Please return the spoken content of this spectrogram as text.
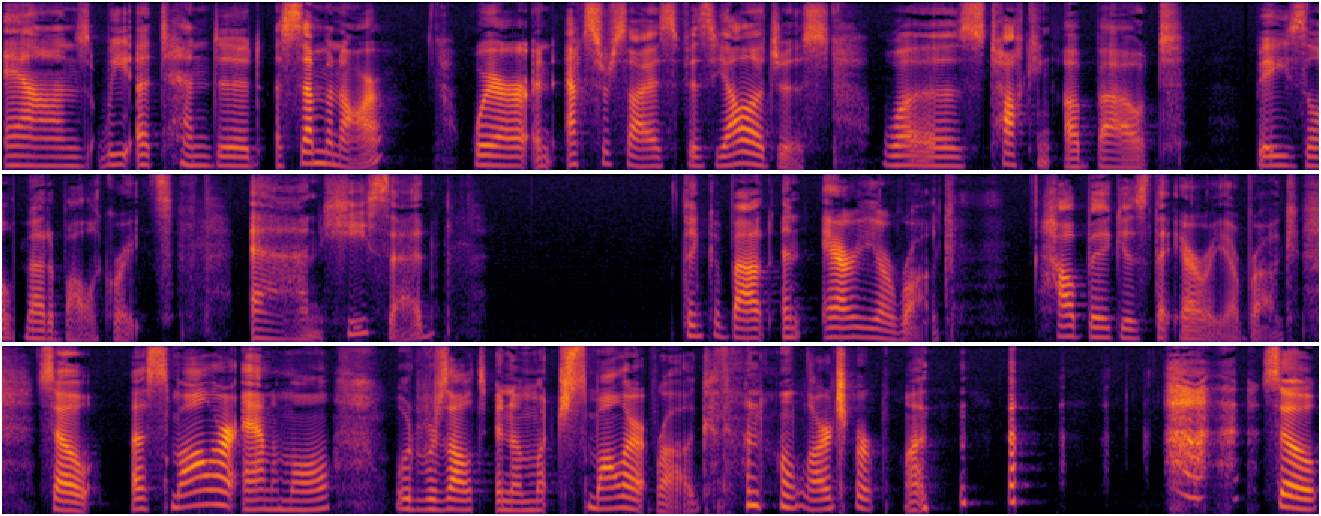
and we attended a seminar where an exercise physiologist was talking about basal metabolic rates. And he said, think about an area rug. How big is the area rug? So, a smaller animal would result in a much smaller rug than a larger one. so,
